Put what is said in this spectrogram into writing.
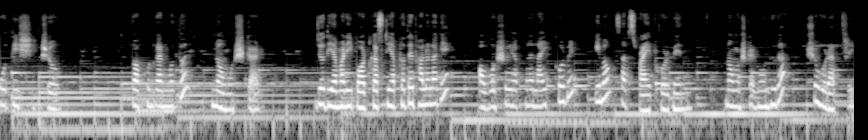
অতি শীঘ্র। তখনকার মতন নমস্কার। যদি আমার এই পডকাস্টটি আপনাদের ভালো লাগে, অবশ্যই আপনারা লাইক করবেন এবং সাবস্ক্রাইব করবেন। নমস্কার বন্ধুরা, শুভরাত্রি।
